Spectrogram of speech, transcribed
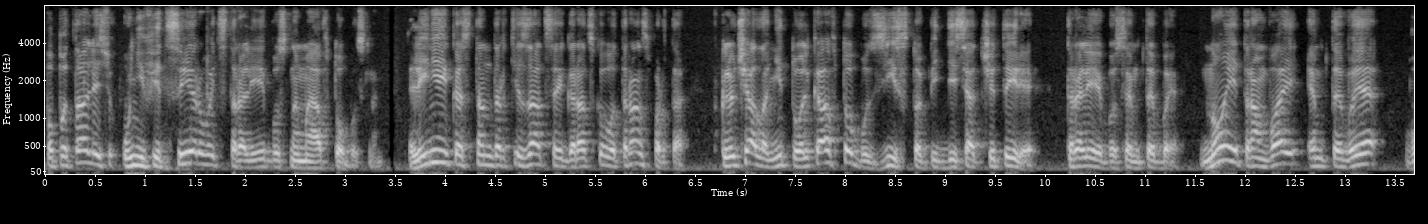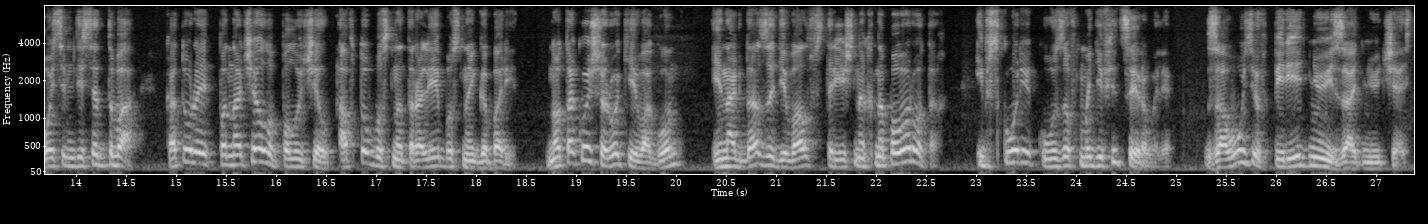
попытались унифицировать с троллейбусным и автобусным. Линейка стандартизации городского транспорта включала не только автобус ЗИС-154, троллейбус МТБ, но и трамвай МТВ-82, который поначалу получил автобусно-троллейбусный габарит. Но такой широкий вагон иногда задевал встречных на поворотах. И вскоре кузов модифицировали, заузив переднюю и заднюю часть.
